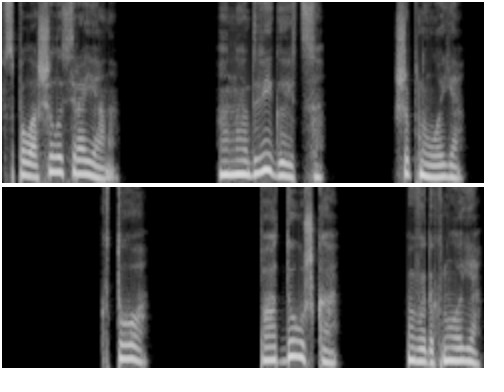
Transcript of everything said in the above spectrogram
Всполошилась Раяна. «Она двигается», — шепнула я. «Кто?» «Подушка», — выдохнула я.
